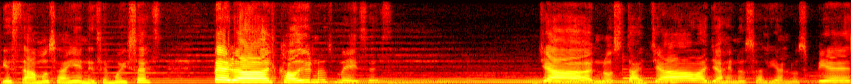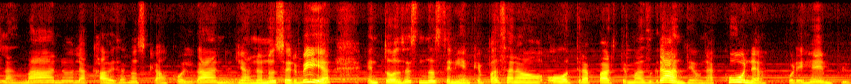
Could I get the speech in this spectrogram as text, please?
Y estábamos ahí en ese Moisés. Pero al cabo de unos meses ya nos tallaba, ya se nos salían los pies, las manos, la cabeza nos quedaba colgando, ya no nos servía. Entonces nos tenían que pasar a otra parte más grande, a una cuna, por ejemplo.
